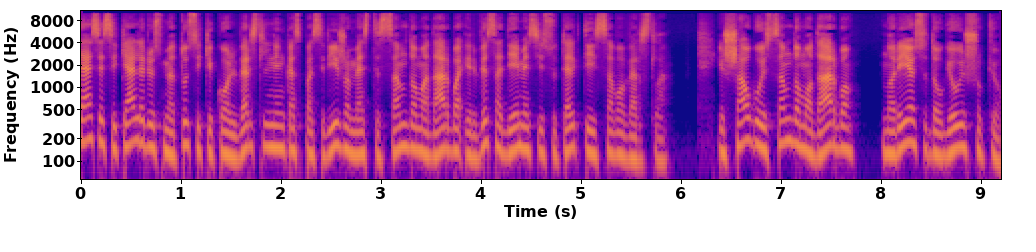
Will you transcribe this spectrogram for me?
tęsėsi keliarius metus iki kol verslininkas pasiryžo mesti samdomą darbą ir visą dėmesį sutelkti į savo verslą. Išaugau iš samdomo darbo, norėjosi daugiau iššūkių,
